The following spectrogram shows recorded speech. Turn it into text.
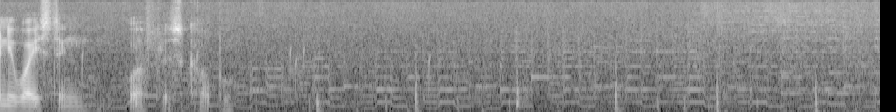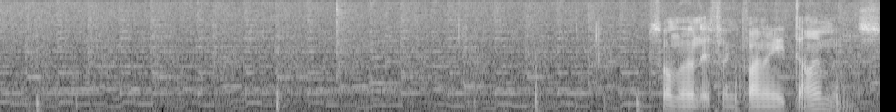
Only wasting worthless cobble. So I'm if I can find any diamonds.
